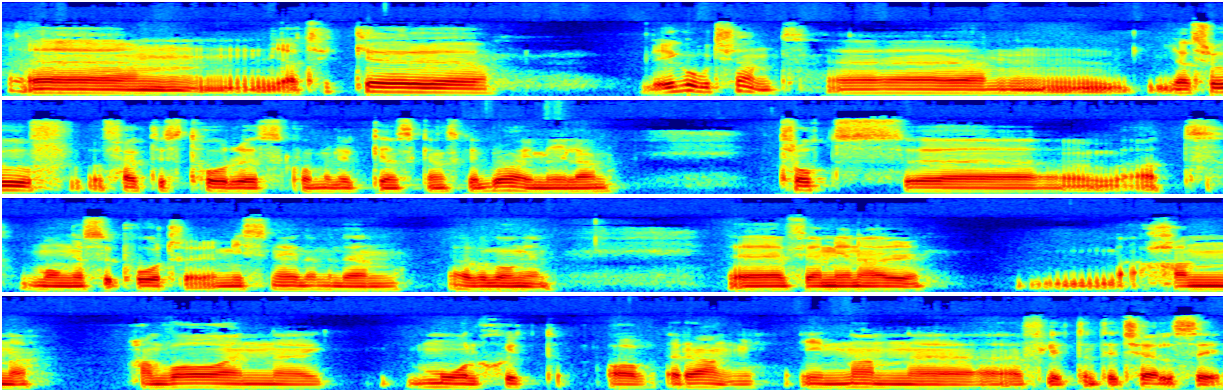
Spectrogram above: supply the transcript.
Um, jag tycker det är godkänt. Um, jag tror faktiskt Torres kommer lyckas ganska bra i Milan. Trots eh, att många supportrar är missnöjda med den övergången. Eh, för jag menar, han, han var en eh, målskytt av rang innan eh, flytten till Chelsea.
